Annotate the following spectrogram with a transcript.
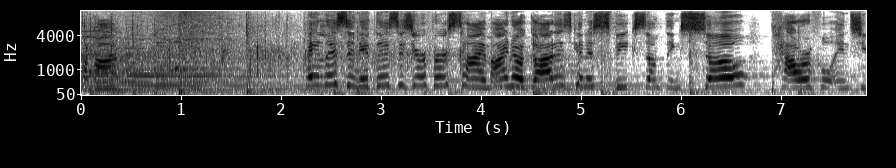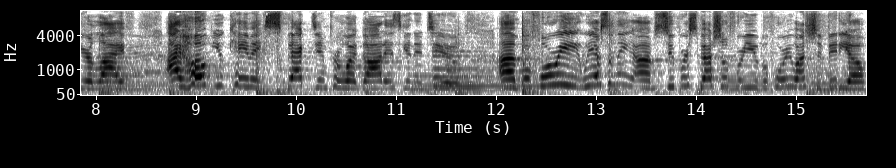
Come on. Listen, if this is your first time, I know God is going to speak something so powerful into your life. I hope you came expectant for what God is going to do. Um, before we, we have something um, super special for you before we watch the video.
